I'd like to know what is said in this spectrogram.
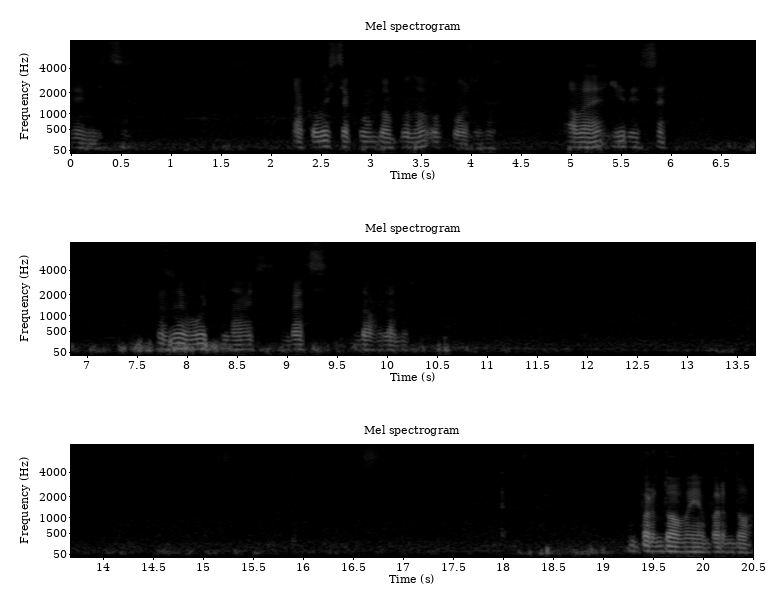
Дивіться. А колись ця клумба була ухожена. Але іріси живуть навіть без догляду. Бордове бордо.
